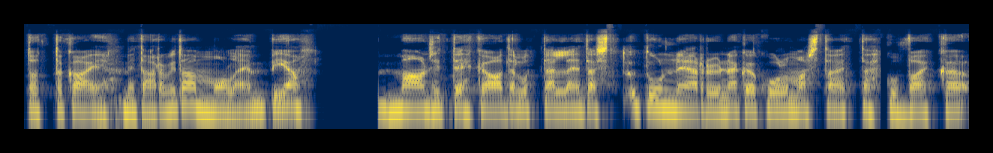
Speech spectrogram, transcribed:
totta kai me tarvitaan molempia. Mä oon sitten ehkä ajatellut tälleen tästä tunnearryn näkökulmasta, että kun vaikka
